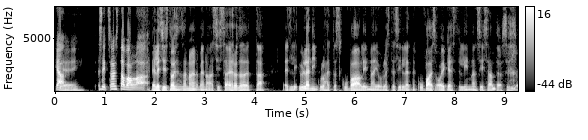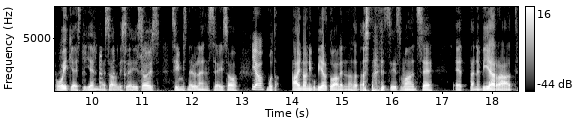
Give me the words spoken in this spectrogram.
ja- Okei. Sitten se olisi tavallaan, Eli siis toisin sanoen, Venä, siis sä ehdotat, että, että Yle niin lähettäisiin kuvaa linnanjuhlista silleen, että ne kuvaisi oikeasti linnan sisältä, jossa siis oikeasti Jenni ja Sauli seisois, siinä missä ne yleensä seisoo. joo, Mutta ainoa niin kuin virtuaalinen osa tästä siis vaan se, että ne vieraat,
